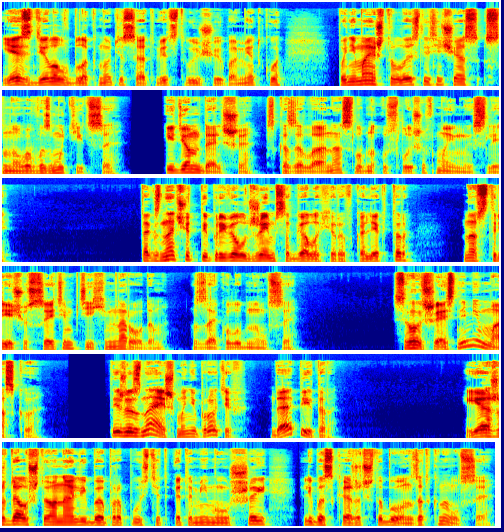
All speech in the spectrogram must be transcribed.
Я сделал в блокноте соответствующую пометку, понимая, что Лесли сейчас снова возмутится. «Идем дальше», — сказала она, словно услышав мои мысли. «Так значит, ты привел Джеймса Галлахера в коллектор на встречу с этим тихим народом», — Зак улыбнулся. «Слушай, а сними маску. Ты же знаешь, мы не против, да, Питер?» Я ожидал, что она либо пропустит это мимо ушей, либо скажет, чтобы он заткнулся.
